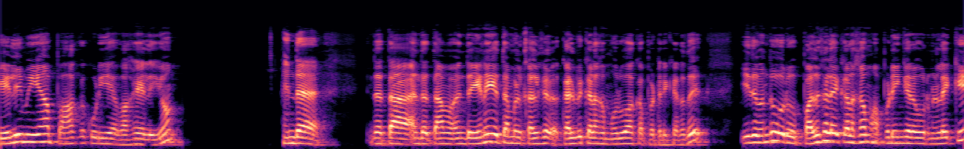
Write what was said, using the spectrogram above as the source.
எளிமையாக பார்க்கக்கூடிய வகையிலையும் இந்த இந்த த இந்த தம இந்த இணைய தமிழ் கல்க கல்விக் கழகம் உருவாக்கப்பட்டிருக்கிறது. இது வந்து ஒரு பல்கலைக்கழகம் அப்படிங்கிற ஒரு நிலைக்கு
